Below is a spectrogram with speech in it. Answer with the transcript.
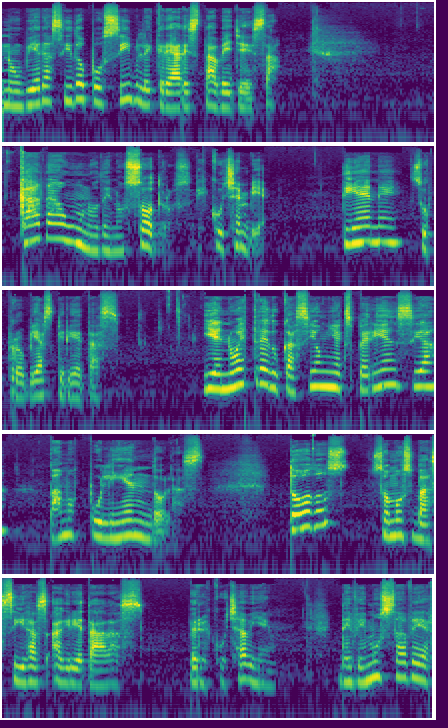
no hubiera sido posible crear esta belleza. Cada uno de nosotros, escuchen bien, tiene sus propias grietas. Y en nuestra educación y experiencia vamos puliéndolas. Todos somos vasijas agrietadas. Pero escucha bien, debemos saber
